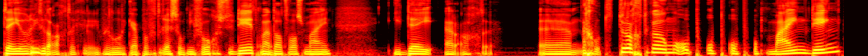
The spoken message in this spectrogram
theorie erachter. Ik bedoel, ik heb er voor de rest ook niet voor gestudeerd, maar dat was mijn idee erachter. Ehm, nou goed, terug te komen op, op, op, op mijn ding.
